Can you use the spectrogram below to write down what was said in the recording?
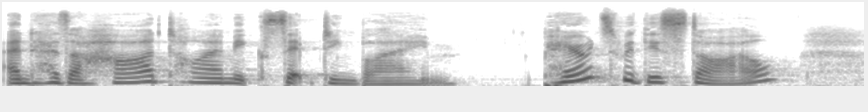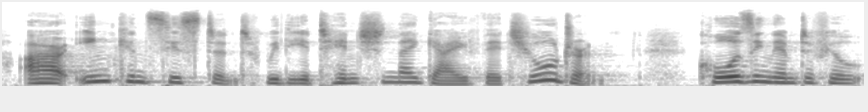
and has a hard time accepting blame. Parents with this style are inconsistent with the attention they gave their children, causing them to feel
